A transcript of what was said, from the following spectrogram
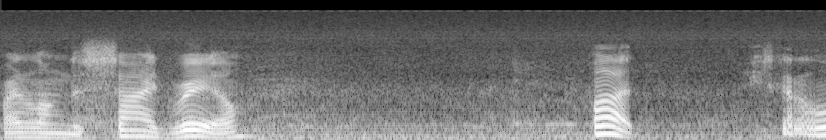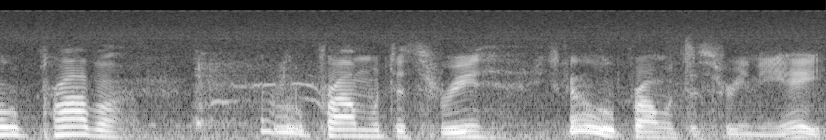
right along the side rail. But he's got a little problem. A little problem with the three. He's got a little problem with the three and the eight.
